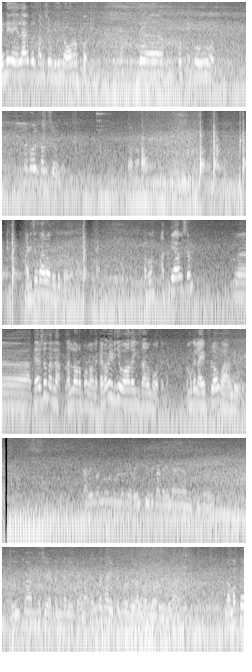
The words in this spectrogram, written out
പിന്നെ ഇത് എല്ലാവർക്കും ഒരു സംശയമുണ്ട് ഇതിന്റെ ഉറപ്പ്. ഇത് പൊട്ടിപ്പോവുമോ എന്നൊക്കെ ഒരു സംശയമുണ്ട്. അടിച്ച സാധനമാണ് പൊട്ടിപ്പോകുന്നത് അപ്പം അത്യാവശ്യം അത്യാവശ്യം നല്ല നല്ല ഉറപ്പുള്ളതാണ്. കിണർ ഇടിഞ്ഞ് പോകാതെ ഈ സാധനം പോകത്തില്ല. നമുക്ക് ലൈഫ് ലോങ് വാറണ്ടി കൊടുക്കും. കളിമണ്ണ് കൊണ്ടുള്ള വെറൈറ്റി ഒരു കടയിലാണ് നിൽക്കുന്നത്. ഈ കാണുന്ന ചേട്ടന്റെ ഈ കട. എന്തൊക്കെ ഐറ്റങ്ങളുണ്ട് കളിമണ്ണ് കൊണ്ടുള്ള നമുക്ക്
